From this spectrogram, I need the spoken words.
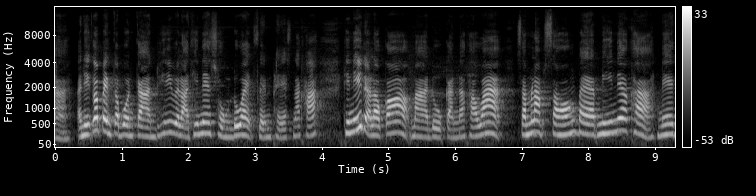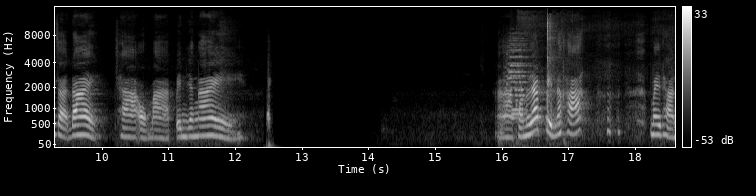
อะอันนี้ก็เป็นกระบวนการที่เวลาที่เน่ชงด้วยเฟรนเพรสนะคะ ทีนี้เดี๋ยวเราก็มาดูกันนะคะว่าสำหรับ 2 แบบนี้เนี่ยค่ะ เน่จะได้ชาออกมาเป็นยังไงอ่าขออนุญาตปิดนะคะ ไม่ทัน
